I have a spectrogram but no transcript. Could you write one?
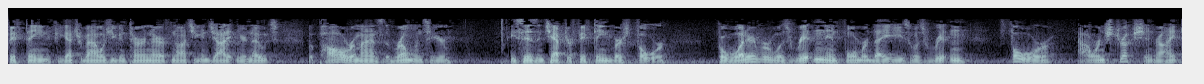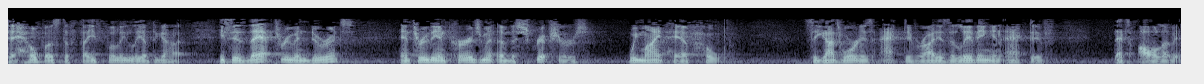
15. If you got your Bibles, you can turn there. If not, you can jot it in your notes. But Paul reminds the Romans here. He says in chapter 15, verse 4, For whatever was written in former days was written for our instruction, right? To help us to faithfully live to God. He says that through endurance and through the encouragement of the scriptures, we might have hope. See, God's word is active, right? Is a living and active. That's all of it.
